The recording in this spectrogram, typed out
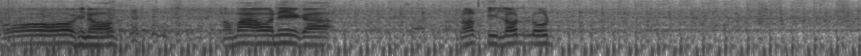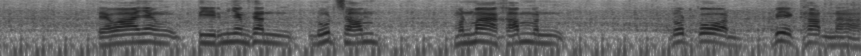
โอ้พี่น้องเอามาวันนี้ก็รถตีรถรุด แต่ว่ายังตีนมันยังท่านรุดซ้ำมันมาค้ำมันรถก้อนเบรกทันนะฮะ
